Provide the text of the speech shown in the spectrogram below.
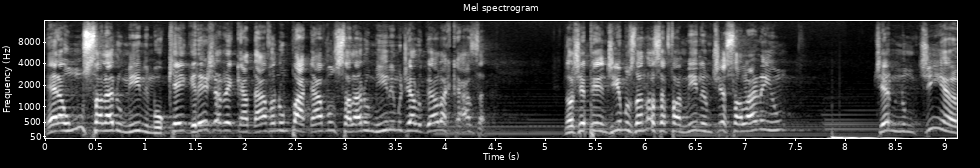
era um salário mínimo. O que a igreja arrecadava não pagava um salário mínimo de aluguel da casa. Nós dependíamos da nossa família, não tinha salário nenhum. Não tinha,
